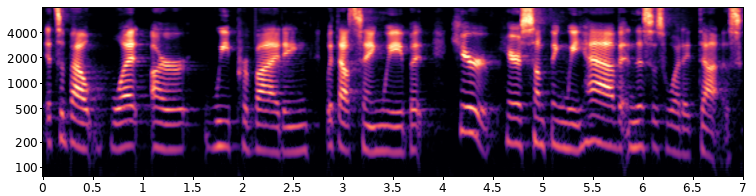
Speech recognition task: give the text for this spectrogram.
it's about what are we providing without saying we, but here here's something we have and this is what it does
